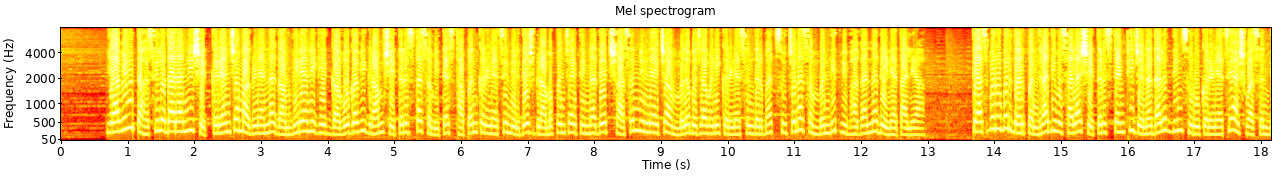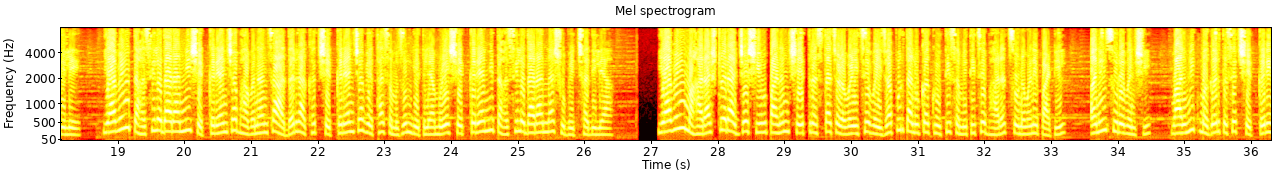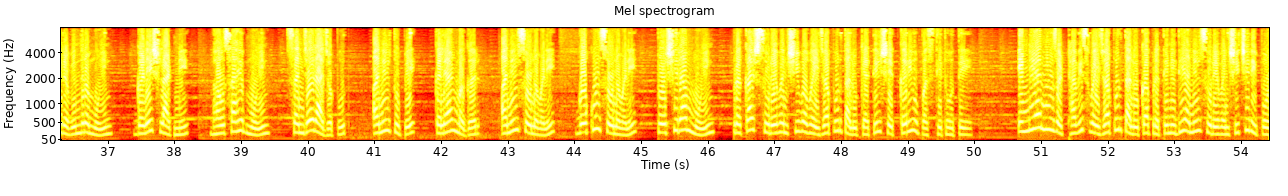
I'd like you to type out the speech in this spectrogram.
यावेळी तहसीलदारांनी शेतकऱ्यांच्या मागण्यांना गांभीर्याने घेत गावोगावी ग्राम शेतरस्ता समित्या स्थापन करण्याचे निर्देश ग्रामपंचायतींना देत शासन निर्णयाच्या अंमलबजावणी करण्यासंदर्भात सूचना संबंधित विभागांना देण्यात आल्या. त्याचबरोबर दर पंधरा दिवसाला शेतरस्त्यांची जनदालत दिन सुरू करण्याचे आश्वासन दिले. यावेळी तहसीलदारांनी शेतकऱ्यांच्या भावनांचा आदर राखत शेतकऱ्यांच्या व्यथा समजून घेतल्यामुळे शेतकऱ्यांनी तहसीलदारांना शुभेच्छा दिल्या. यावेळी महाराष्ट्र राज्य शिवपाणन शेत रस्ता चळवळीचे वैजापूर तालुका कृती समितीचे भारत सोनवणे पाटील अनिल सूर्यवंशी वाल्मिक मगर तसेच शेतकरी रवींद्र मोईन गणेश लाटणे भाऊसाहेब मोईन संजय राजपूत अनिल तुपे कल्याण मगर अनिल सोनवणे गोकुळ सोनवणे तुळशीराम मोईन प्रकाश सूर्यवंशी व वैजापूर तालुक्यातील शेतकरी उपस्थित होते. इंडिया न्यूज अठ्ठावीस वैजापूर तालुका प्रतिनिधी अनिल सूर्यवंशीची रिपोर्ट.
